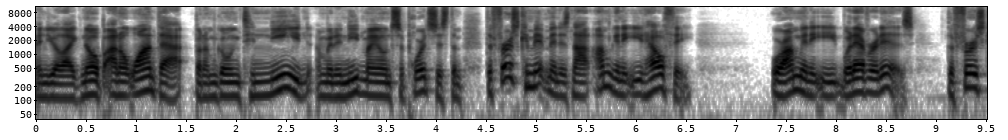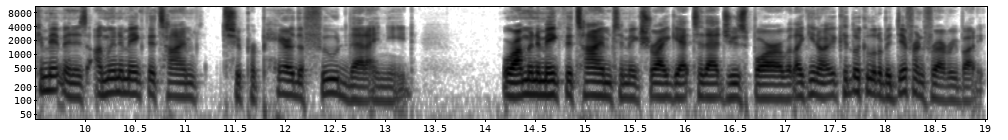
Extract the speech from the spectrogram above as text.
and you're like, nope, I don't want that, but I'm going to need, I'm going to need my own support system. The first commitment is not, I'm going to eat healthy or I'm going to eat whatever it is. The first commitment is, I'm going to make the time to prepare the food that I need. Or I'm going to make the time to make sure I get to that juice bar. Like, you know, it could look a little bit different for everybody.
